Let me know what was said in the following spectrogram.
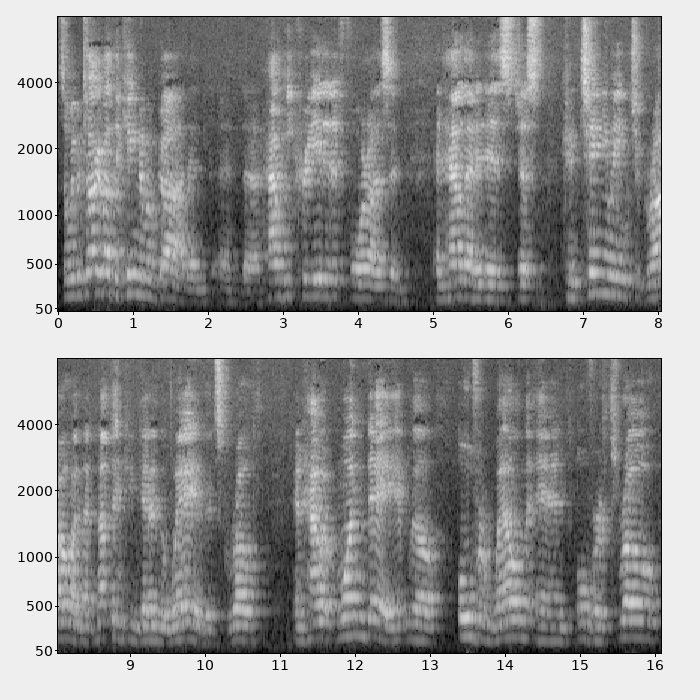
So we've been talking about the kingdom of God and, and uh, how he created it for us and, and how that it is just continuing to grow and that nothing can get in the way of its growth, and how it, one day it will overwhelm and overthrow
